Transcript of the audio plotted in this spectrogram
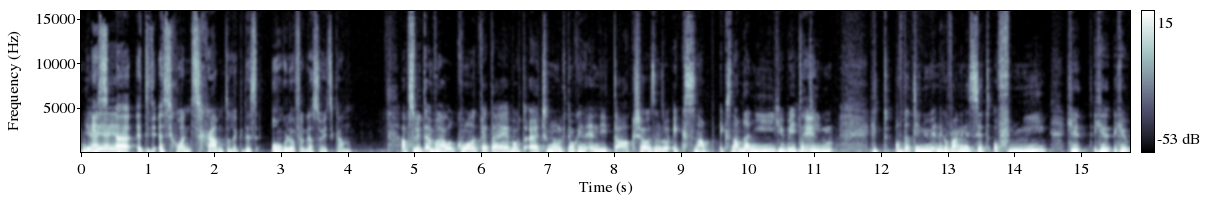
Ja, is, ja, ja. het is gewoon schaamtelijk. Het is ongelooflijk dat zoiets kan. Absoluut. En vooral ook gewoon het feit dat hij wordt uitgenodigd nog in, in die talkshows en zo. Ik snap, ik snap dat niet. Je weet Nee. dat hij... Of dat hij nu in de gevangenis zit of niet. Je, je, je,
